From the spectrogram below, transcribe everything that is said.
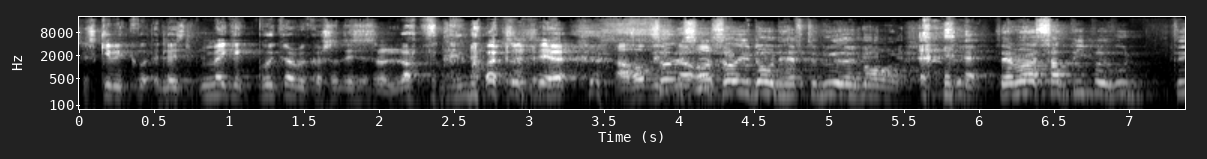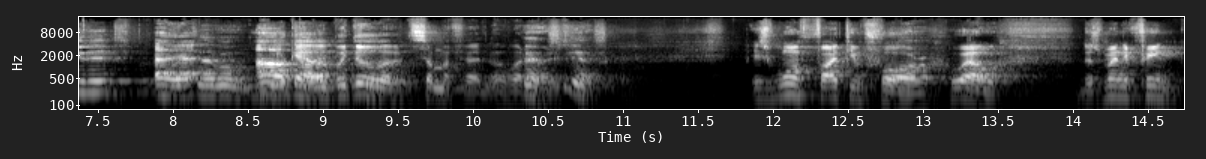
Just keep it. qu- Let's make it quicker because this is a lot of fucking questions here. I hope So, it's not. so, so you don't have to do them all. there were some people who did it. Uh, but yeah. were Oh, okay, well, we do uh, some of it or whatever. Yes, it is. yes. Is one fighting for? Well, there's many things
